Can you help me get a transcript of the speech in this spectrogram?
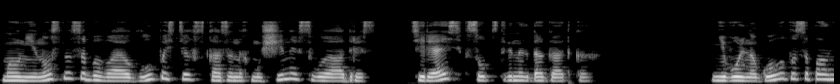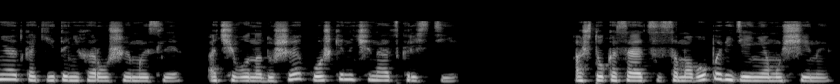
Молниеносно забываю о глупостях, сказанных мужчиной в свой адрес, теряясь в собственных догадках. Невольно голову заполняют какие-то нехорошие мысли, отчего на душе кошки начинают скрести. А что касается самого поведения мужчины,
